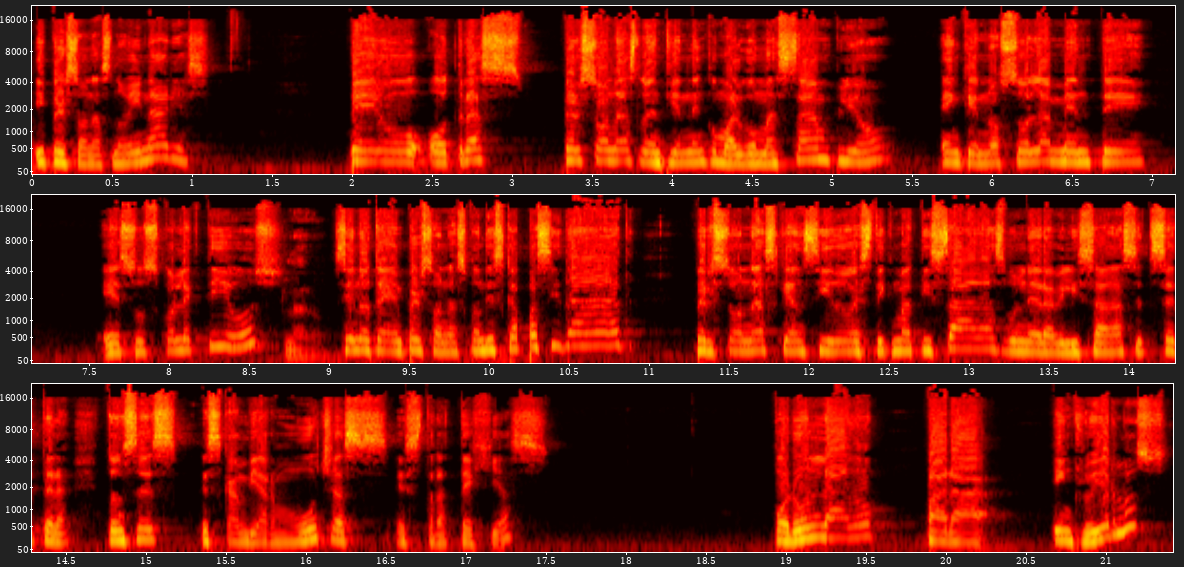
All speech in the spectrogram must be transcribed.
y personas no binarias, pero otras personas lo entienden como algo más amplio, en que no solamente esos colectivos, sino también personas con discapacidad, personas que han sido estigmatizadas, vulnerabilizadas, etc. Entonces, es cambiar muchas estrategias. Por un lado, para incluirlos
